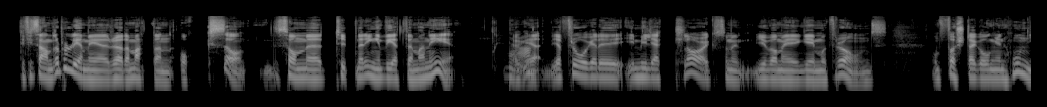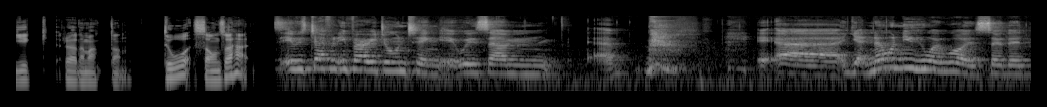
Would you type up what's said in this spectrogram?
Det finns andra problem med röda mattan också. Som eh, typ när ingen vet vem man är. Ja. Jag, jag frågade Emilia Clarke som ju var med i Game of Thrones om första gången hon gick röda mattan. Då sa hon så här. It was definitely very daunting. It was, um, uh, uh, yeah, no one knew who I was, so the,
